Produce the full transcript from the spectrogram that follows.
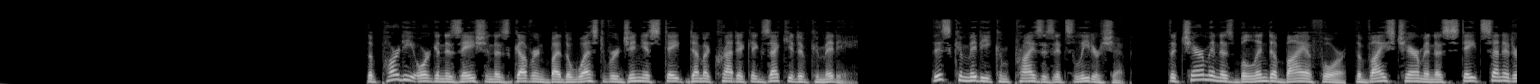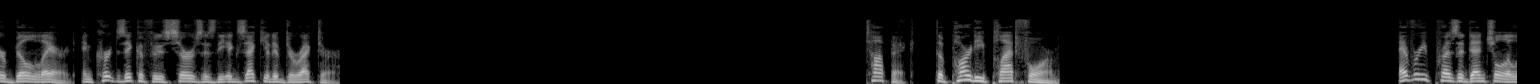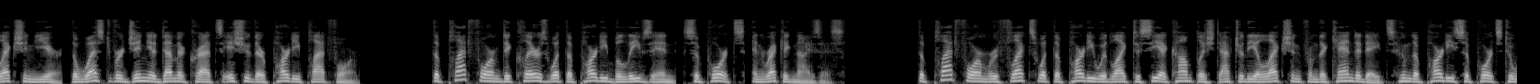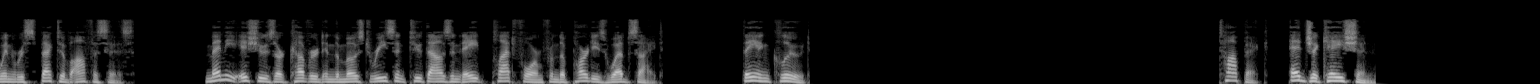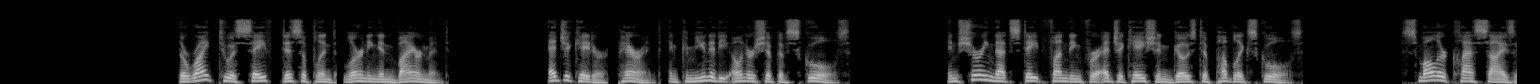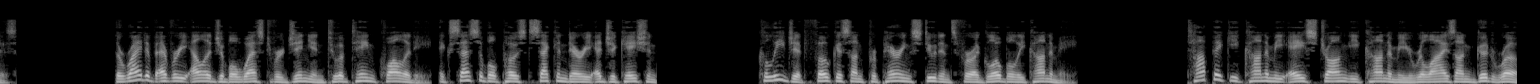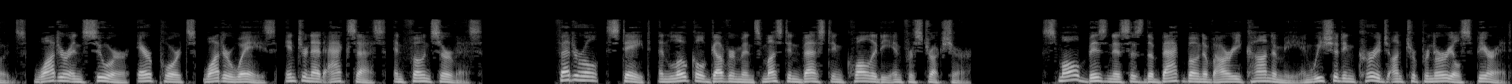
The party organization is governed by the West Virginia State Democratic Executive Committee. This committee comprises its leadership. The chairman is Belinda Biafore, the vice chairman is State Senator Bill Laird, and Kurt Zickafus serves as the executive director. The party platform Every presidential election year, the West Virginia Democrats issue their party platform. The platform declares what the party believes in, supports, and recognizes. The platform reflects what the party would like to see accomplished after the election from the candidates whom the party supports to win respective offices. Many issues are covered in the most recent 2008 platform from the party's website. They include Education. The right to a safe, disciplined, learning environment. Educator, parent, and community ownership of schools. Ensuring that state funding for education goes to public schools. Smaller class sizes. The right of every eligible West Virginian to obtain quality, accessible post-secondary education. Collegiate focus on preparing students for a global economy Topic economy A strong economy relies on good roads, water and sewer, airports, waterways, Internet access, and phone service. Federal, state, and local governments must invest in quality infrastructure. Small business is the backbone of our economy and we should encourage entrepreneurial spirit.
